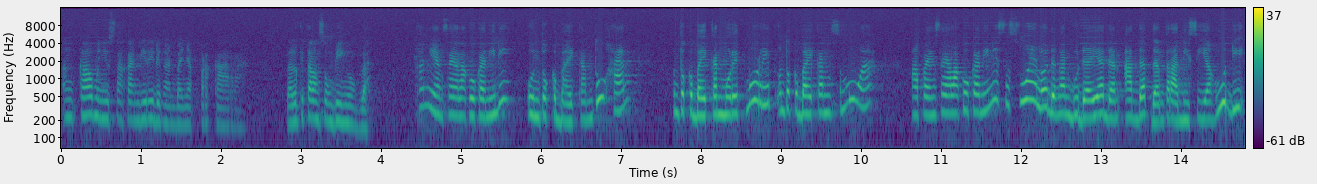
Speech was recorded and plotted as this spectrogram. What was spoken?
engkau menyusahkan diri dengan banyak perkara. Lalu kita langsung bingung lah. Kan yang saya lakukan ini untuk kebaikan Tuhan, untuk kebaikan murid-murid, untuk kebaikan semua. Apa yang saya lakukan ini sesuai loh dengan budaya dan adat dan tradisi Yahudi.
